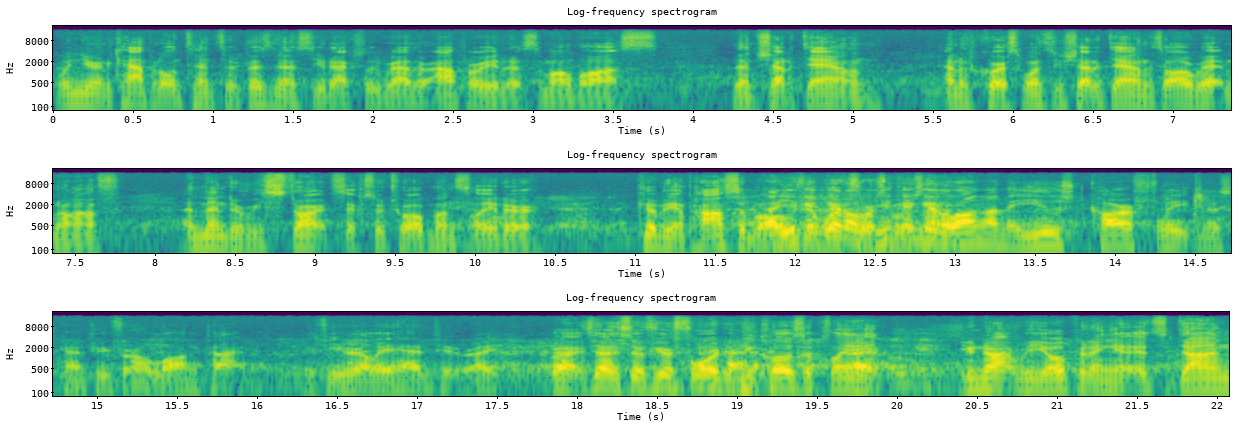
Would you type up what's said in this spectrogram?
when you're in a capital intensive business, you'd actually rather operate at a small loss than shut it down. And of course, once you shut it down, it's all written off. and then to restart six or 12 months later could be impossible. Uh, you could, get, a, you could get along on the used car fleet in this country for a long time if you really had to, right? Right. So, so if you're Ford and you close a plant, you're not reopening it. It's done.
